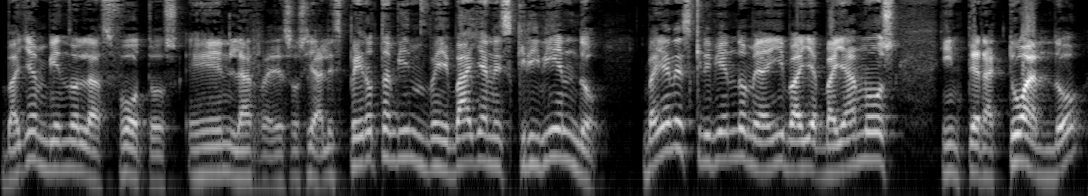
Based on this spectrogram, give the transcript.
vayan viendo las fotos en las redes sociales, pero también me vayan escribiendo. Vayan escribiéndome ahí, vayamos interactuando.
